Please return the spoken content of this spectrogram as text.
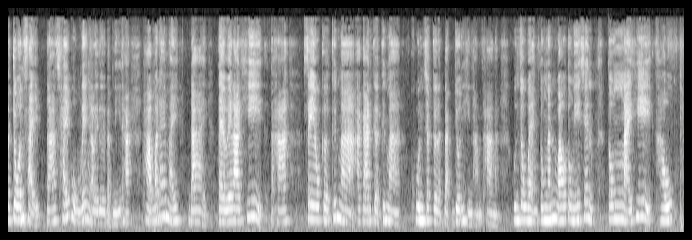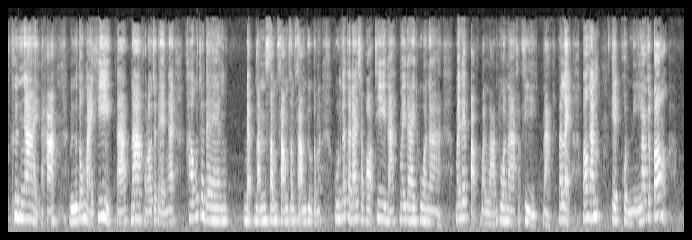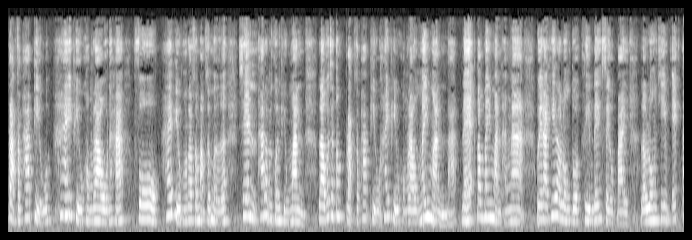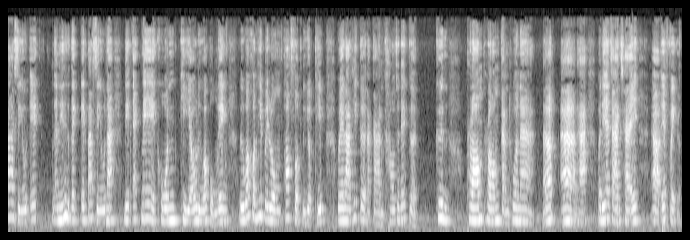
กระโจนใส่นะใช้ผงเร่งอะไรเลยแบบนี้นะคะ ถามว่าได้ไหมได้ แต่เวลาที่นะคะเซลล์เกิดขึ้นมาอาการเกิดขึ้นมาคุณจะเกิดแบบโยนหินถามทางอะ คุณจะแหว่งตรงนั้นเว้าตรงนี้ เช่น ตรงไหนที่เขาขึ้นง่ายนะคะ หรือตรงไหนที่นะหน้าของเราจะแดงง่ายเขาก็จะแดงแบบนั้นซ้ำๆซ้ำๆอยู่ตรงนั้น คุณก็จะได้เฉพาะที่นะ ไม่ได้ทั่วหน้า ไม่ได้ปรับบาลานซ์ทั่วหน้าสักทีนะนั่นแหละ เพราะงั้นเหตุผลนี้เราจะต้อง ปรับสภาพผิวให้ผิวของเรานะคะ โฟ ให้ผิวของเราสม่ำเสมอ เช่น ถ้าเราเป็นคนผิวมัน เราก็จะต้องปรับสภาพผิวให้ผิวของเราไม่มันนะ และต้องไม่มันทั้งหน้า เวลาที่เราลงตัวครีมเร่งเซลล์ไป เราลงครีมเอ็กตาสิวเอ็กอันนี้คือเอ็กตาซิลนะดิดแอคเน่โคนเขียวหรือว่าผงเร่งหรือว่าคนที่ไปลงพอกสดหรือหยดทิพย์เวลาที่เกิดอาการเขาจะได้เกิดขึ้นพร้อมๆกันทั่วหน้านะอ่านะคะวันนี้อาจารย์ใช้เอฟเฟกต์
